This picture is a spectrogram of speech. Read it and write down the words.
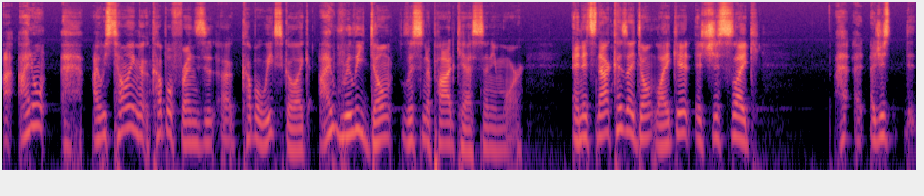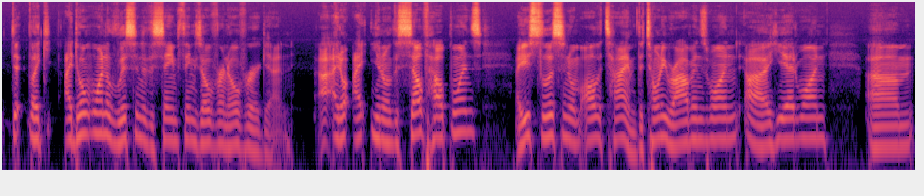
I, I don't. I was telling a couple friends a couple weeks ago, like I really don't listen to podcasts anymore, and it's not because I don't like it. It's just like I, I just like I don't want to listen to the same things over and over again. I, I don't. I you know the self help ones. I used to listen to them all the time. The Tony Robbins one, uh, he had one. Um,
